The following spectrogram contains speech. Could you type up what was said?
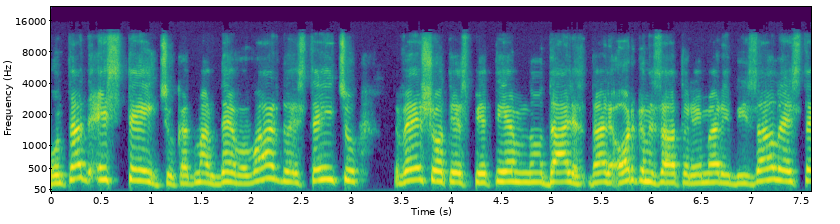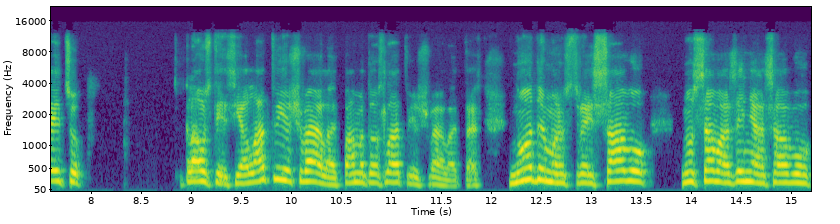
Un tad es teicu, kad man deva vārdu, es teicu, vēršoties pie tiem, nu, daļa, daļa organizatoriem arī bija zālē, es teicu, klausieties, ja latviešu vēlētāji, pamatos latviešu vēlētājs, nodemonstrē savu uh, nu, savā ziņā savu,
